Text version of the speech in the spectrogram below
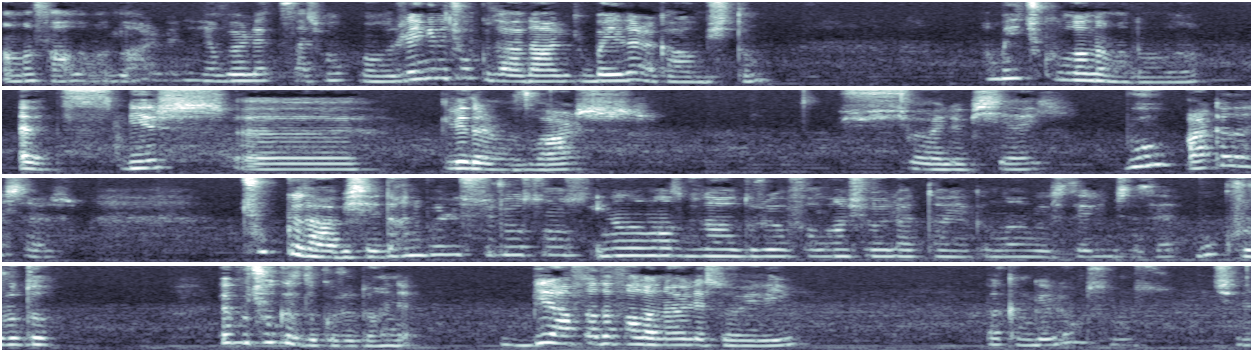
Ama sağlamadılar beni. Ya böyle saçmalık mı olur? Rengi de çok güzeldi halbuki bayılarak almıştım. Ama hiç kullanamadım bunu. Evet bir e, glitter'ımız var. Şöyle bir şey. Bu arkadaşlar çok güzel bir şeydi. Hani böyle sürüyorsunuz inanılmaz güzel duruyor falan. Şöyle hatta yakından göstereyim size. Bu kurudu. Ve bu çok hızlı kurudu. Hani bir haftada falan öyle söyleyeyim. Bakın görüyor musunuz içine?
